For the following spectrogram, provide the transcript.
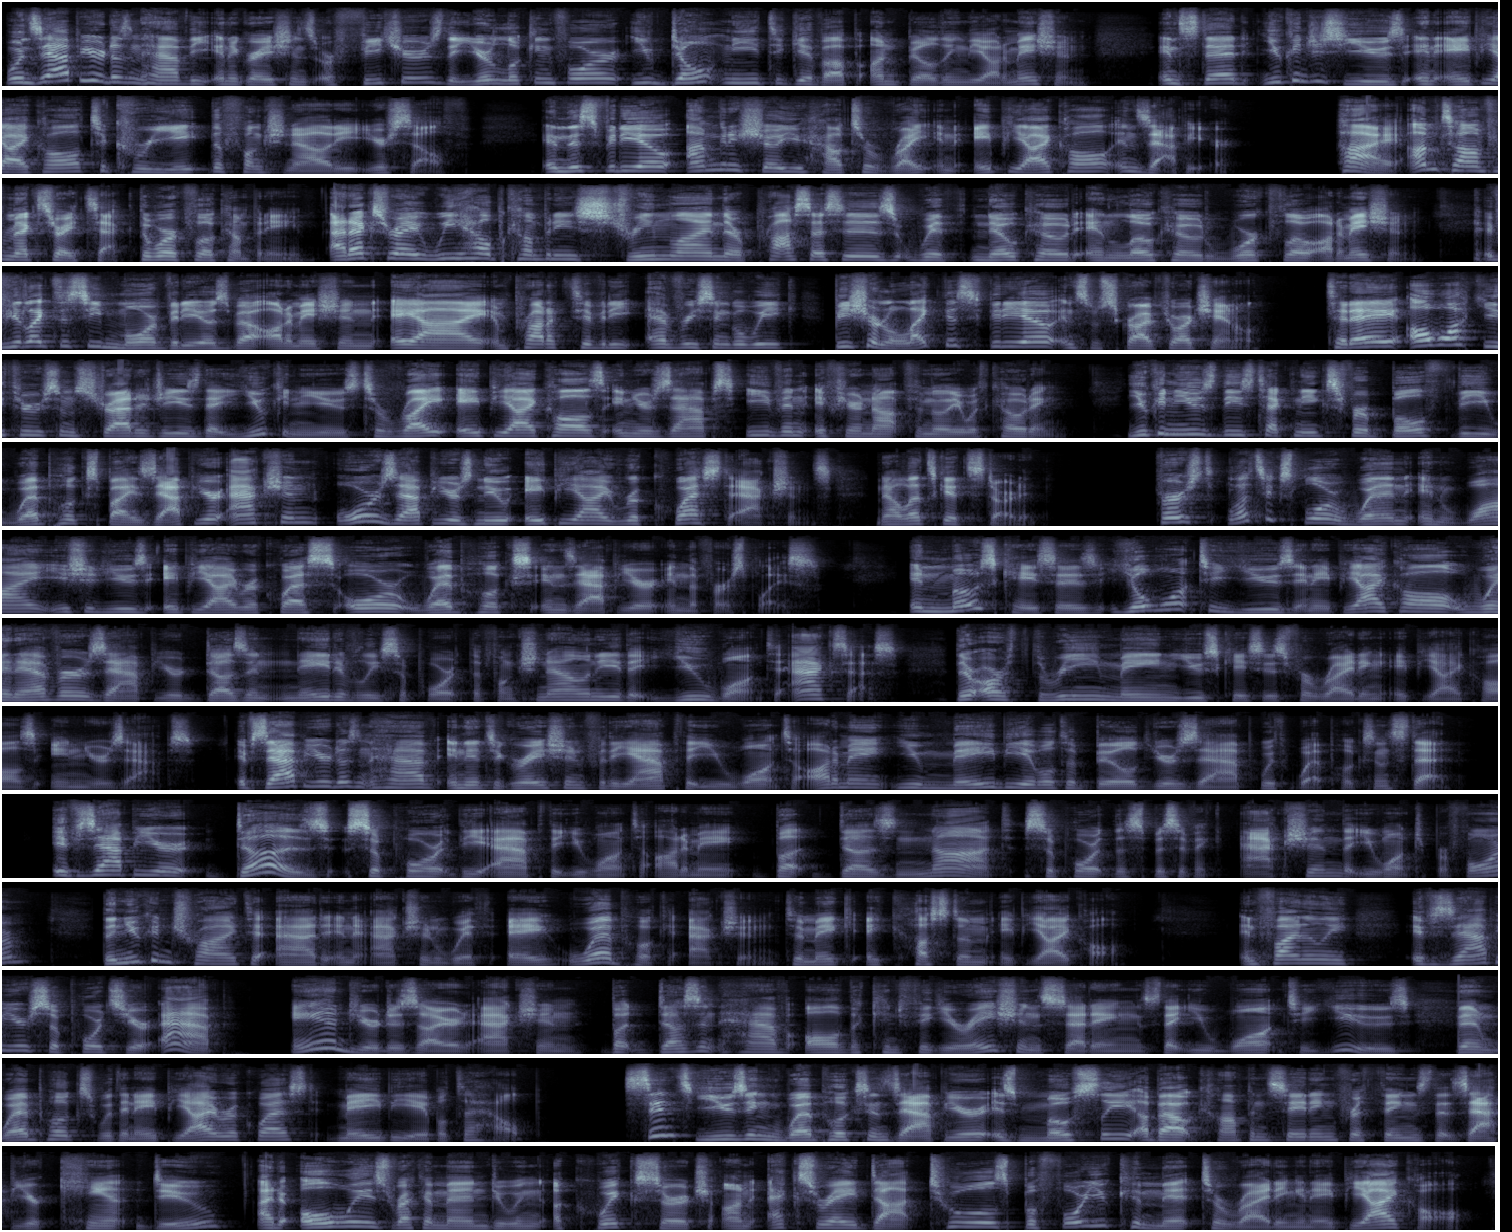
When Zapier doesn't have the integrations or features that you're looking for, you don't need to give up on building the automation. Instead, you can just use an API call to create the functionality yourself. In this video, I'm going to show you how to write an API call in Zapier. Hi, I'm Tom from X-Ray Tech, the workflow company. At X-Ray, we help companies streamline their processes with no-code and low-code workflow automation. If you'd like to see more videos about automation, AI, and productivity every single week, be sure to like this video and subscribe to our channel. Today, I'll walk you through some strategies that you can use to write API calls in your Zaps even if you're not familiar with coding. You can use these techniques for both the Webhooks by Zapier action or Zapier's new API request actions. Now let's get started. First, let's explore when and why you should use API requests or webhooks in Zapier in the first place. In most cases, you'll want to use an API call whenever Zapier doesn't natively support the functionality that you want to access. There are three main use cases for writing API calls in your Zaps. If Zapier doesn't have an integration for the app that you want to automate, you may be able to build your Zap with webhooks instead. If Zapier does support the app that you want to automate, but does not support the specific action that you want to perform, then you can try to add an action with a webhook action to make a custom API call. And finally, if Zapier supports your app, and your desired action, but doesn't have all the configuration settings that you want to use, then webhooks with an API request may be able to help. Since using webhooks in Zapier is mostly about compensating for things that Zapier can't do, I'd always recommend doing a quick search on xray.tools before you commit to writing an API call.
